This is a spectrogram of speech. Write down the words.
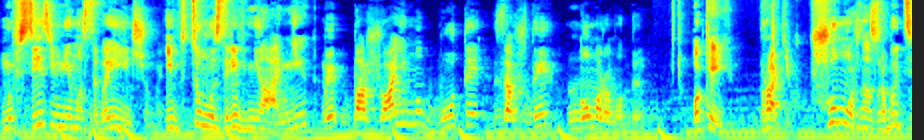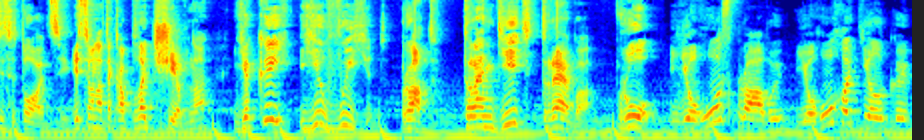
ми всі зрівнюємо себе іншими. І в цьому зрівнянні ми бажаємо бути завжди номером один. Окей. Братік, що можна зробити в цій ситуації? Якщо вона така плачевна, який є вихід? Брат, трандіть треба про його справи, його хотілки,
